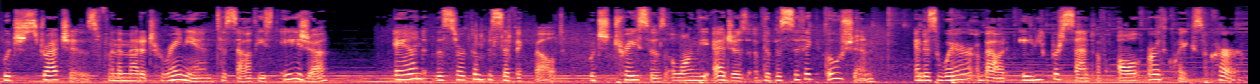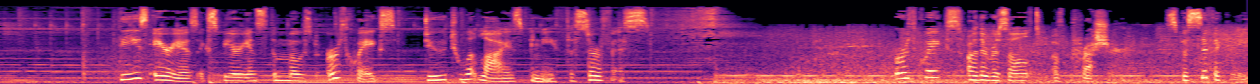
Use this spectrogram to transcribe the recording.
which stretches from the Mediterranean to Southeast Asia, and the Circum-Pacific Belt, which traces along the edges of the Pacific Ocean and is where about 80% of all earthquakes occur. These areas experience the most earthquakes due to what lies beneath the surface. Earthquakes are the result of pressure, specifically,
